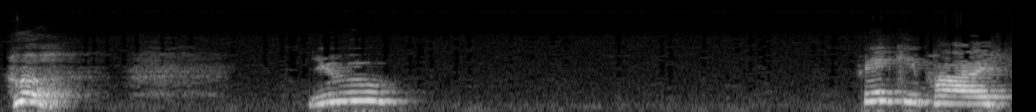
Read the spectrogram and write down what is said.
huh? You, Pinkie Pie.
